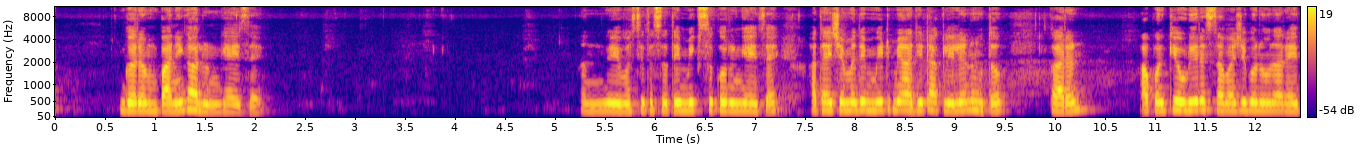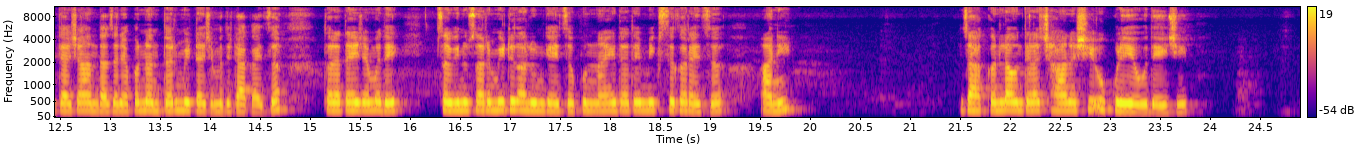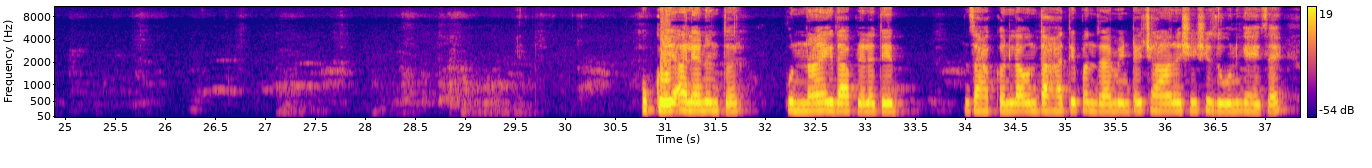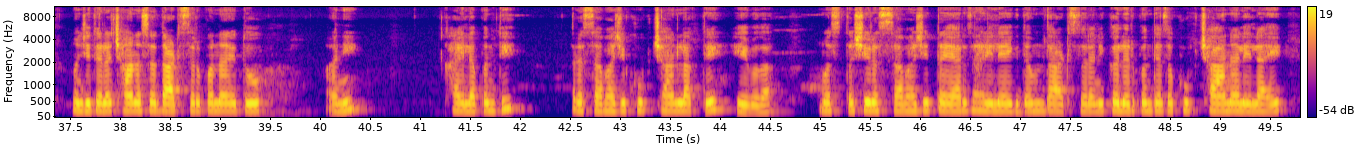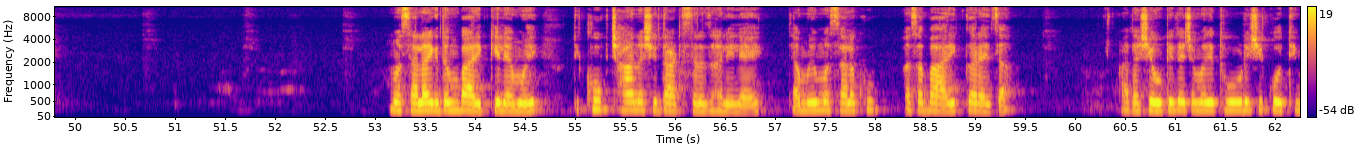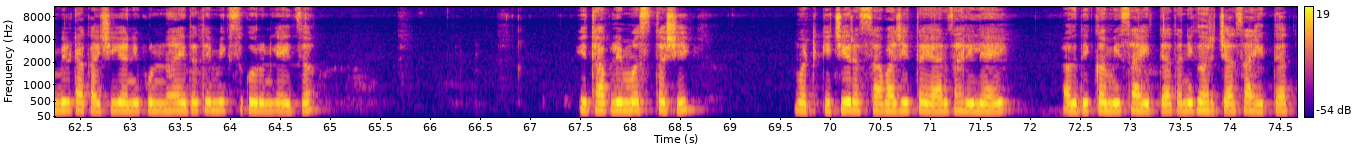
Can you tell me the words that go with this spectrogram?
गरम पाणी घालून घ्यायचं आहे. आणि व्यवस्थित असं ते मिक्स करून घ्यायचं आहे. आता ह्याच्यामध्ये मीठ मी आधी टाकलेलं नव्हतं कारण आपण केवढी रस्साभाजी बनवणार आहे त्याच्या अंदाजाने आपण नंतर मीठ ह्याच्यामध्ये टाकायचं. तर आता ह्याच्यामध्ये चवीनुसार मीठ घालून घ्यायचं पुन्हा एकदा ते मिक्स करायचं आणि झाकण लावून त्याला छान अशी उकळी येऊ द्यायची. उकळी आल्यानंतर पुन्हा एकदा आपल्याला ते झाकण लावून दहा ते पंधरा मिनटं छान अशी शिजवून घ्यायचं आहे म्हणजे त्याला छान असा दाटसरपणा येतो आणि खायला पण ती रस्साभाजी खूप छान लागते. हे बघा मस्त अशी रस्साभाजी तयार झालेली आहे एकदम दाटसर. आणि कलर पण त्याचा खूप छान आलेला आहे. मसाला एकदम बारीक केल्यामुळे ती खूप छान अशी दाटसर झालेली आहे. त्यामुळे मसाला खूप असा बारीक करायचा. आता शेवटी त्याच्यामध्ये थोडीशी कोथिंबीर टाकायची आणि पुन्हा एकदा ते मिक्स करून घ्यायचं. इथं आपली मस्त अशी मटकीची रस्साभाजी तयार झालेली आहे. अगदी कमी साहित्यात आणि घरच्या साहित्यात.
